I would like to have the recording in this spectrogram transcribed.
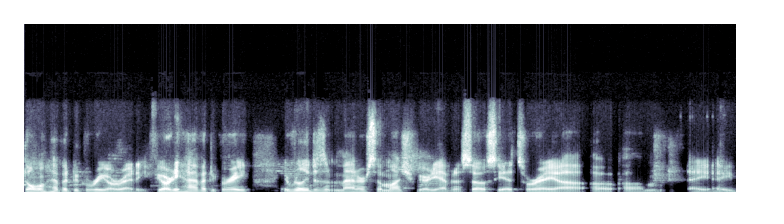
don't have a degree already, if you already have a degree, it really doesn't matter so much. If you already have an associate's or a, uh, a, um, a, a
